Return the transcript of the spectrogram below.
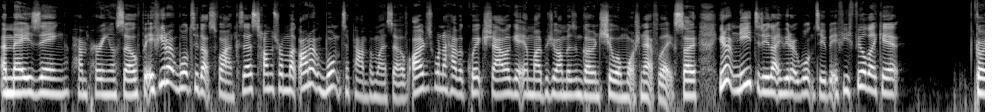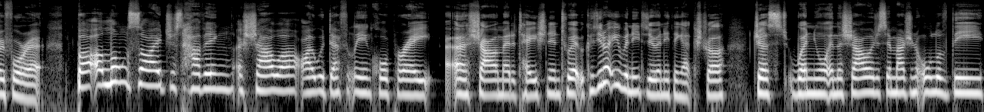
amazing, pampering yourself. But if you don't want to, that's fine. Because there's times where I'm like, I don't want to pamper myself. I just want to have a quick shower, get in my pajamas, and go and chill and watch Netflix. So you don't need to do that if you don't want to. But if you feel like it, go for it. But alongside just having a shower, I would definitely incorporate a shower meditation into it because you don't even need to do anything extra. Just when you're in the shower, just imagine all of the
